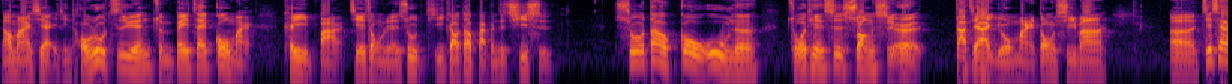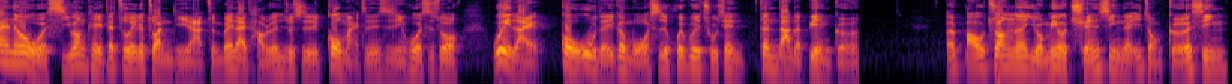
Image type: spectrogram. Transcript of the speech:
然后马来西亚已经投入资源，准备再购买，可以把接种人数提高到百分之七十。说到购物呢，昨天是双十二，大家有买东西吗？呃，接下来呢，我希望可以再做一个专题啦，准备来讨论就是购买这件事情，或者是说未来购物的一个模式会不会出现更大的变革？而包装呢，有没有全新的一种革新，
